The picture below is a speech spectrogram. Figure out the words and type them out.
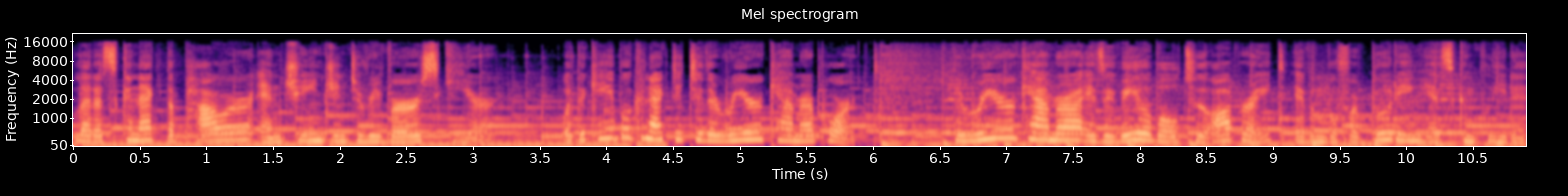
Let us connect the power and change into reverse gear with the cable connected to the rear camera port. The rear camera is available to operate even before booting is completed.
